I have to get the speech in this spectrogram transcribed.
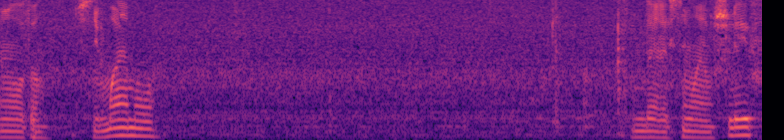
Ну, вот он. Снимаем его. Далее снимаем шлейф.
